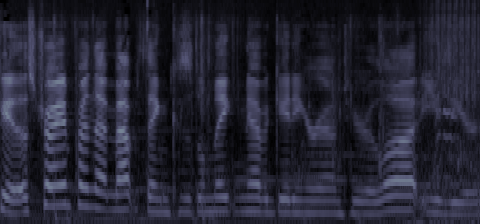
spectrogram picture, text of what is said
Okay, let's try and find that map thing because it'll make navigating around here a lot easier.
